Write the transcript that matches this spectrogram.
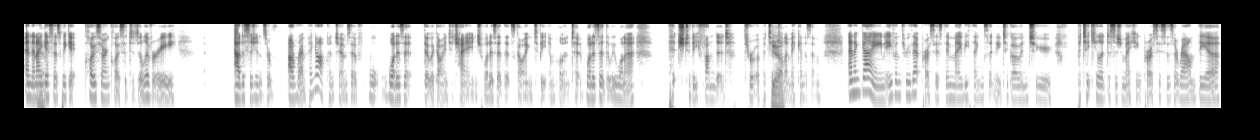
And then yeah. I guess as we get closer and closer to delivery, our decisions are are ramping up in terms of well, what is it that we're going to change? What is it that's going to be implemented? What is it that we want to pitch to be funded through a particular yeah. mechanism? And again, even through that process, there may be things that need to go into particular decision making processes around their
